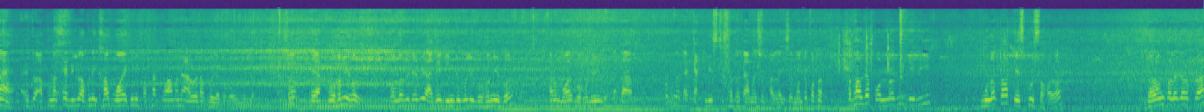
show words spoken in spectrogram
নাই এইটো আপোনাকে দিলোঁ আপুনি খাওক মই এইখিনি কথা কোৱা মানে আৰু এটা হৈ যাব বাৰু মোলৈ চ' সেয়া বহনি হ'ল। পল্লৱী দেৱীৰ আজিৰ দিনটো বুলি বহনি হ'ল। আৰু মই বহনিৰ এটা সৰু এটা কেটলিষ্ট হিচাপে কাম কৰিছোঁ ভাল লাগিছে মনটো। প্ৰথম কথা হ'ল যে পল্লৱী দেৱী মূলতঃ তেজপুৰ চহৰৰ দৰং কলেজৰ পৰা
